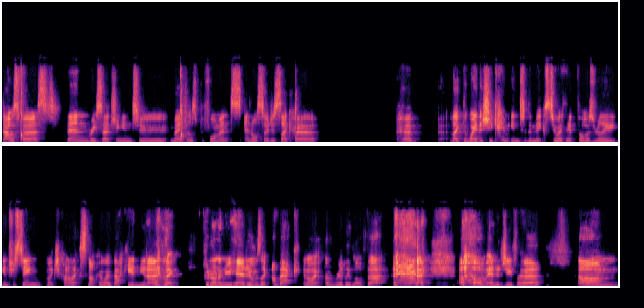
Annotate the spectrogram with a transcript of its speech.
that was first. Then researching into Majel's performance and also just like her, her like the way that she came into the mix too, I think thought was really interesting. Like she kind of like snuck her way back in, you know, like put on a new head and was like, I'm back. And like, I really love that um, energy for her. Um,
